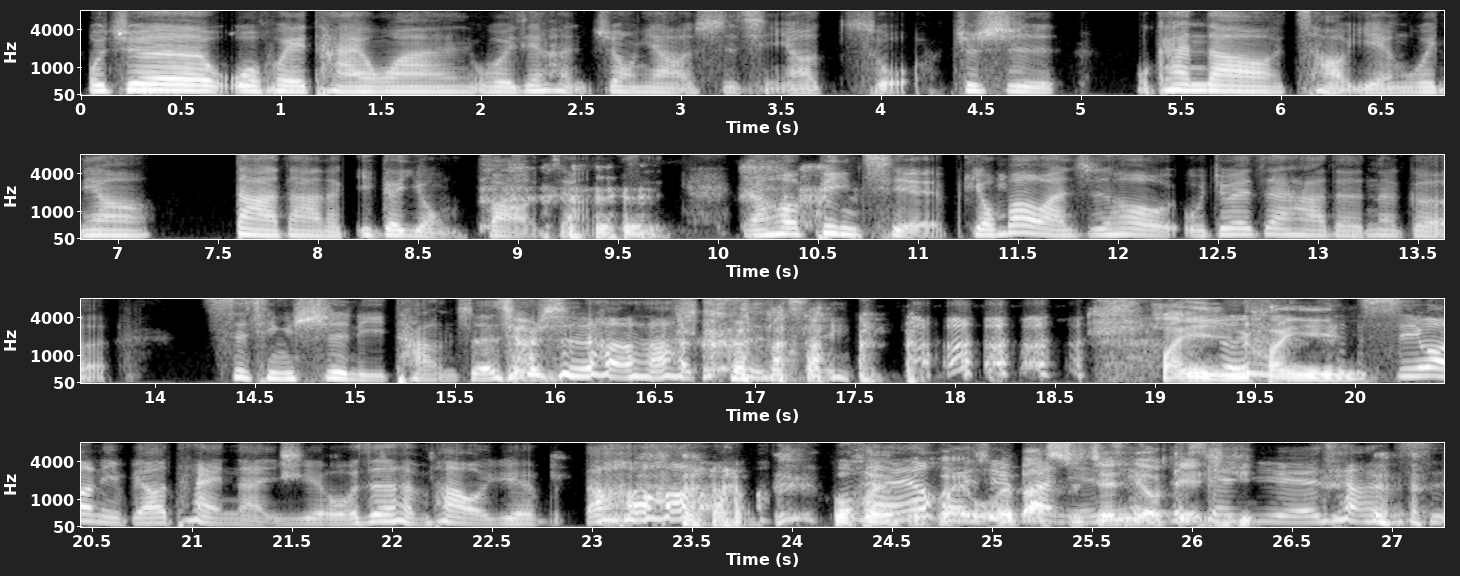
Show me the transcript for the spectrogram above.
我觉得我回台湾，我有一件很重要的事情要做，就是我看到草原，我一定要。大大的一个拥抱，这样子，然后并且拥抱完之后，我就会在他的那个刺青室里躺着，就是让他刺青。欢迎欢迎，希望你不要太难约，我真的很怕我约不到。不会不会，我会把时间留给你。约这样子。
